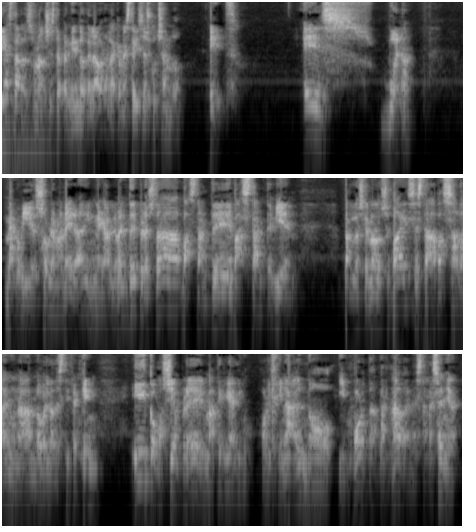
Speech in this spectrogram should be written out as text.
días, tardes o noches, dependiendo de la hora en la que me estéis escuchando. It es buena. Me agobié sobremanera, innegablemente, pero está bastante, bastante bien. Para los que no lo sepáis, está basada en una novela de Stephen King, y como siempre, el material original no importa para nada en esta reseña.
